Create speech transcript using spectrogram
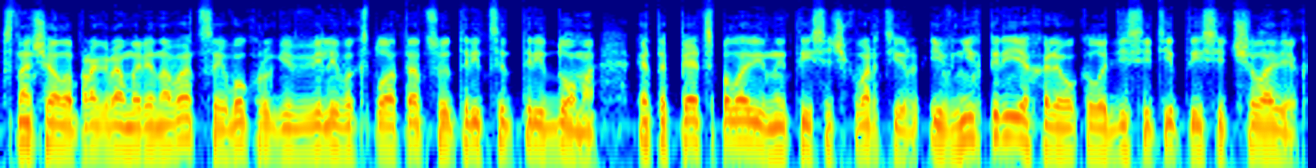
С начала программы реновации в округе ввели в эксплуатацию 33 дома. Это 5,5 тысяч квартир, и в них переехали около 10 тысяч человек.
